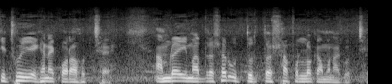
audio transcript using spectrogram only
কিছুই এখানে করা হচ্ছে। আমরা এই মাদ্রাসার উত্তরোত্তর সাফল্য কামনা করছি।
